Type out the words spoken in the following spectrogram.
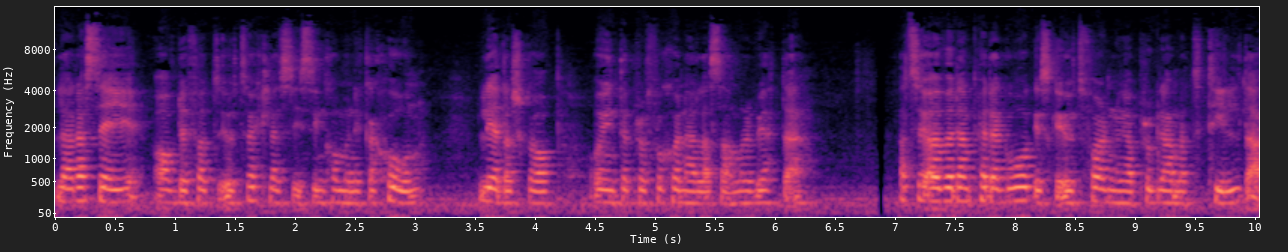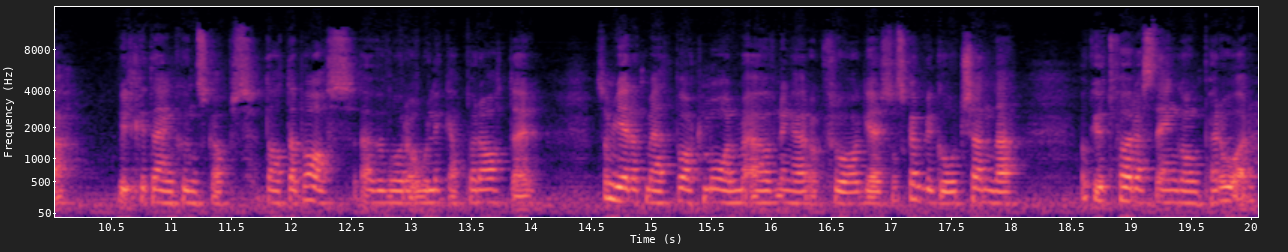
lära sig av det för att utvecklas i sin kommunikation, ledarskap och interprofessionella samarbete. Att se över den pedagogiska utformningen av programmet TILDA, vilket är en kunskapsdatabas över våra olika apparater som ger ett mätbart mål med övningar och frågor som ska bli godkända och utföras en gång per år.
